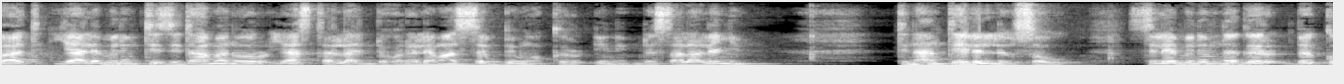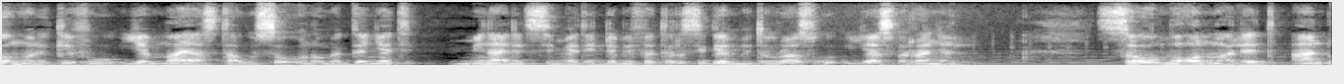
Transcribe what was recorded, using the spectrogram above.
ባት ያለምንም ትዝታ መኖር ያስጠላይ እንደሆነ ለማሰብ ብሞክር እንም ደስ አላለኝም ትናንት የሌለም ሰው ስለምንም ነገር በጎሆነ ክፉ የማያስታውሰው ሆነው መገኘት ምን አይነት ስሜት እንደሚፈጥር ሲገምጠው ራሱ እያስፈራኛል ሰውም መሆን ማለት አንዱ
